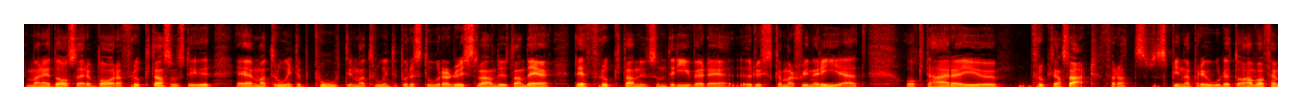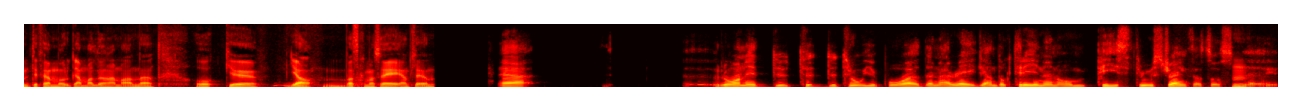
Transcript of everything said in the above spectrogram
Men idag så är det bara fruktan som styr. Eh, man tror inte på Putin, man tror inte på det stora Ryssland, utan det är, det är fruktan nu som driver det ryska maskineriet. Och det här är ju fruktansvärt för att spinna på det ordet. Och han var 55 år gammal den här mannen. Och eh, ja, vad ska man säga egentligen? Eh, Ronny, du, du tror ju på den här Reagan-doktrinen om peace through strength, alltså mm.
